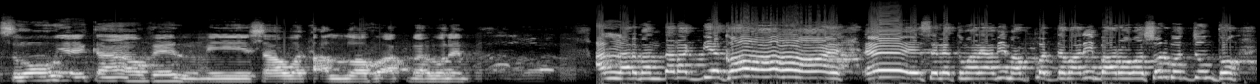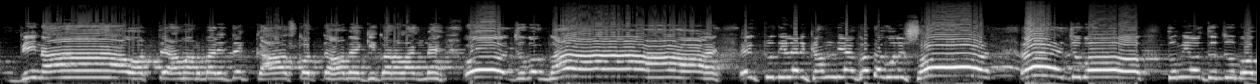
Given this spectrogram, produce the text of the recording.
সোয়ে কাফের, মিশাওয়াত। আল্লাহু আকবার বলেন। আল্লাহর বান্দা ডাক দিয়ে কয়, এ ছেলে, তোমারে আমি মাফ করতে পারি, বারো বছর পর্যন্ত বিনা অর্থে আমার বাড়িতে কাজ করতে হবে, কি করা লাগবে? ও যুবক ভাই, একটু দিলের কাম দিয়া কথাগুলো শোন। এই যুবক, তুমিও তো যুবক,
